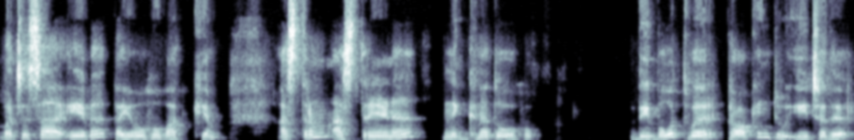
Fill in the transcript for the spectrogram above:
वचसा एव तयोः वाक्यम् Astram astrena nignatoho. They both were talking to each other.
